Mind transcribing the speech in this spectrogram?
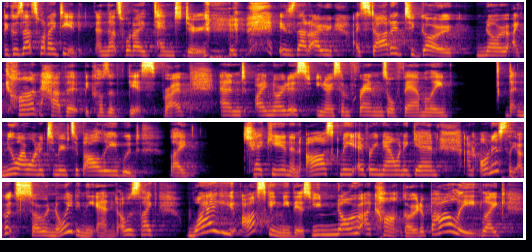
Because that's what I did and that's what I tend to do is that I I started to go, no, I can't have it because of this, right? And I noticed, you know, some friends or family that knew I wanted to move to Bali would like check in and ask me every now and again. And honestly, I got so annoyed in the end. I was like, why are you asking me this? You know, I can't go to Bali. Like,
